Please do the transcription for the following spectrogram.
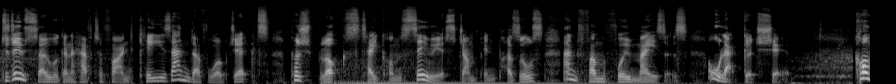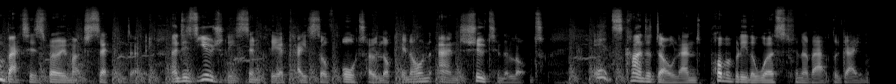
To do so, we're going to have to find keys and other objects, push blocks, take on serious jumping puzzles, and thumb through mazes. All that good shit. Combat is very much secondary, and is usually simply a case of auto-locking on and shooting a lot. It's kinda dull, and probably the worst thing about the game,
